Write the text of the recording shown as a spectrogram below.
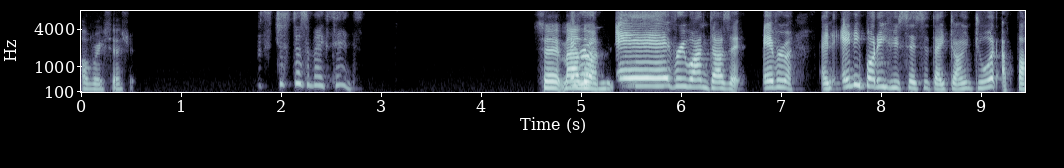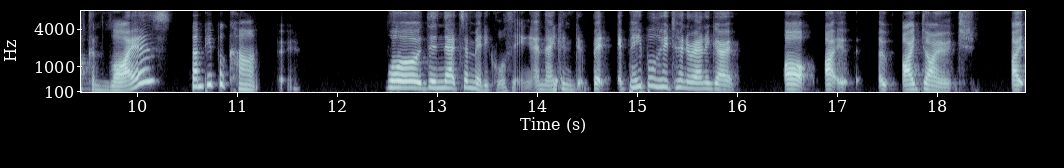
I'll research it. It just doesn't make sense. So Everyone, one, everyone does it. Everyone. And anybody who says that they don't do it are fucking liars. some people can't. Well, then that's a medical thing, and they Yes. can. do But eh, people who turn around and go, "Oh, I, uh, I don't," I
